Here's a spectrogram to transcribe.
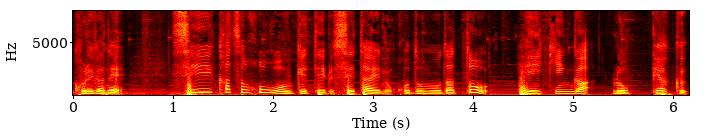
これがね生活保護を受けている世帯の子供だと平均が600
